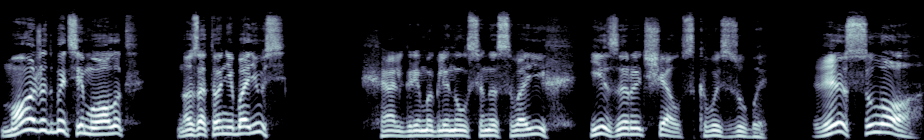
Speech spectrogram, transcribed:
«Может быть, и молод, но зато не боюсь». Хальгрим оглянулся на своих и зарычал сквозь зубы. «Весло!»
